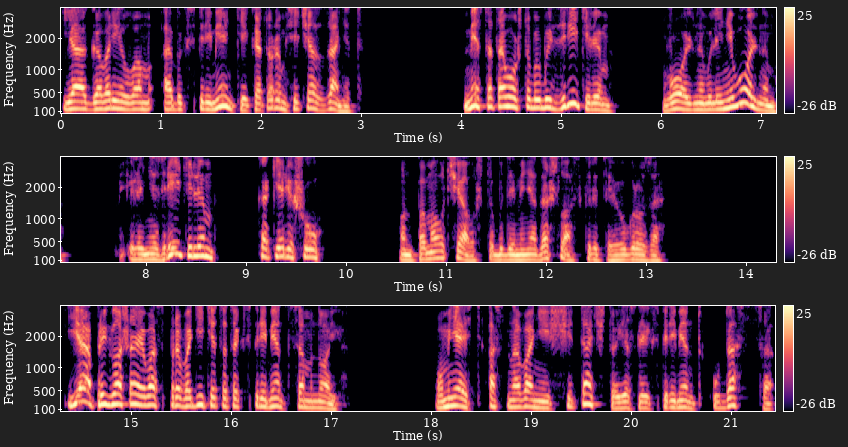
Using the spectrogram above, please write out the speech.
я говорил вам об эксперименте, которым сейчас занят. Вместо того, чтобы быть зрителем, вольным или невольным, или не зрителем, как я решу». Он помолчал, чтобы до меня дошла скрытая угроза. «Я приглашаю вас проводить этот эксперимент со мной. У меня есть основания считать, что если эксперимент удастся,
